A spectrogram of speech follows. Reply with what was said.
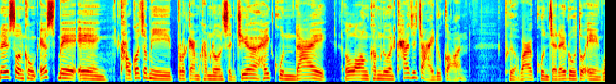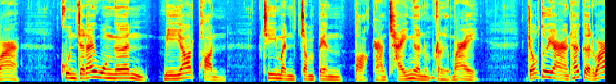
ในส่วนของ SB เอง เขาก็จะมีโปรแกรมคำนวณสินเชื่อให้คุณได้ลองคำนวณค่าใช้จ่ายดูก่อน เผื่อว่าคุณจะได้รู้ตัวเองว่า คุณจะได้วงเงินมียอดผ่อน ที่มันจำเป็นต่อการใช้เงินหรือไม่ ยกตัวอย่างถ้าเกิดว่า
